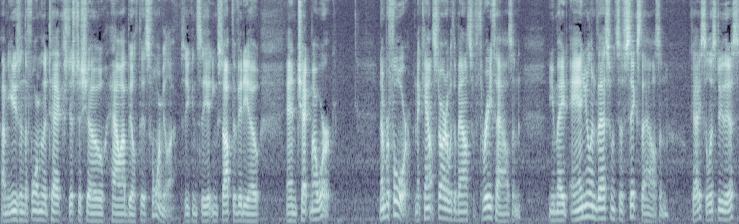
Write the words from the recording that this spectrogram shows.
I'm using the formula text just to show how I built this formula. So you can see it. You can stop the video and check my work. Number four, an account started with a balance of 3000 You made annual investments of 6000 Okay, so let's do this.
